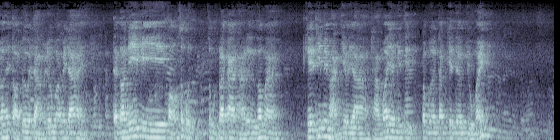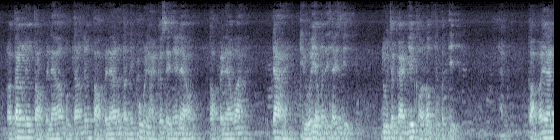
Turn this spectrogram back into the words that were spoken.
ก็ให้ตอบด้วยวาจาไปด้วยว่าไม่ได้ แต่ตอนนี้มีของสมุดสมุดประการหารือเข้ามา เคสที่ไม่ผ่านเยียวยา ถามว่ายังมีสิทธิ์ประเมินตามเกณฑ์เดิมอยู่ไหมเราตั้งเรื่องตอบไปแล้ว ผมตั้งเรื่องตอบไปแล้ว แล้วตอนนี้ผู้บริหารก็เซ็นให้แล้ว ตอบไปแล้วว่า ได้ถือว่ายังไม่ได้ใช้สิทธิ์ ดูจากการยื่นขอรบปกติครับก็เพราะฉะนั้น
